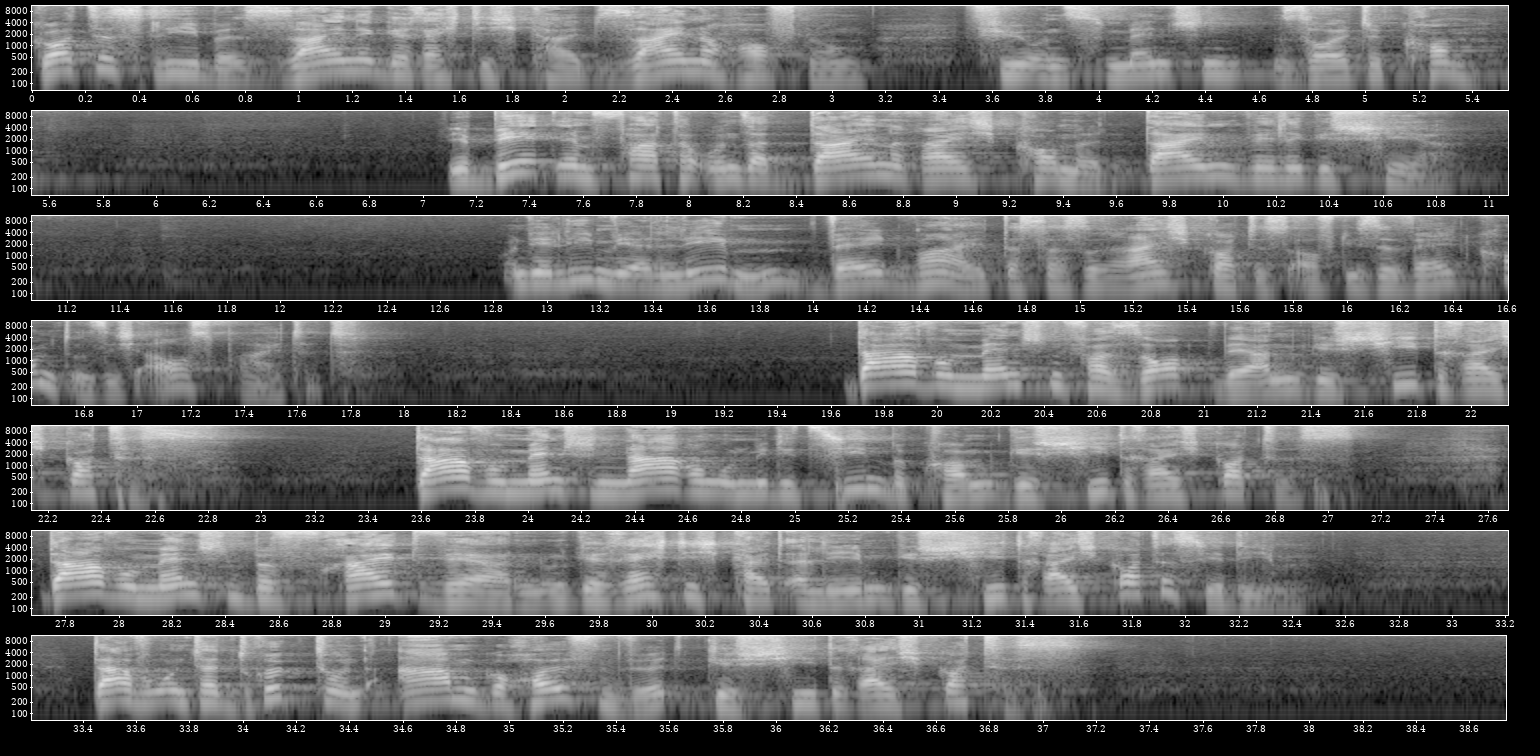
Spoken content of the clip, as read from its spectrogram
Gottes Liebe, seine Gerechtigkeit, seine Hoffnung für uns Menschen sollte kommen. Wir beten im Vater unser, dein Reich komme, dein Wille geschehe. Und ihr Lieben, wir erleben weltweit, dass das Reich Gottes auf diese Welt kommt und sich ausbreitet. Da, wo Menschen versorgt werden, geschieht Reich Gottes. Da, wo Menschen Nahrung und Medizin bekommen, geschieht Reich Gottes. Da, wo Menschen befreit werden und Gerechtigkeit erleben, geschieht Reich Gottes, ihr Lieben. Da, wo Unterdrückte und Armen geholfen wird, geschieht Reich Gottes.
